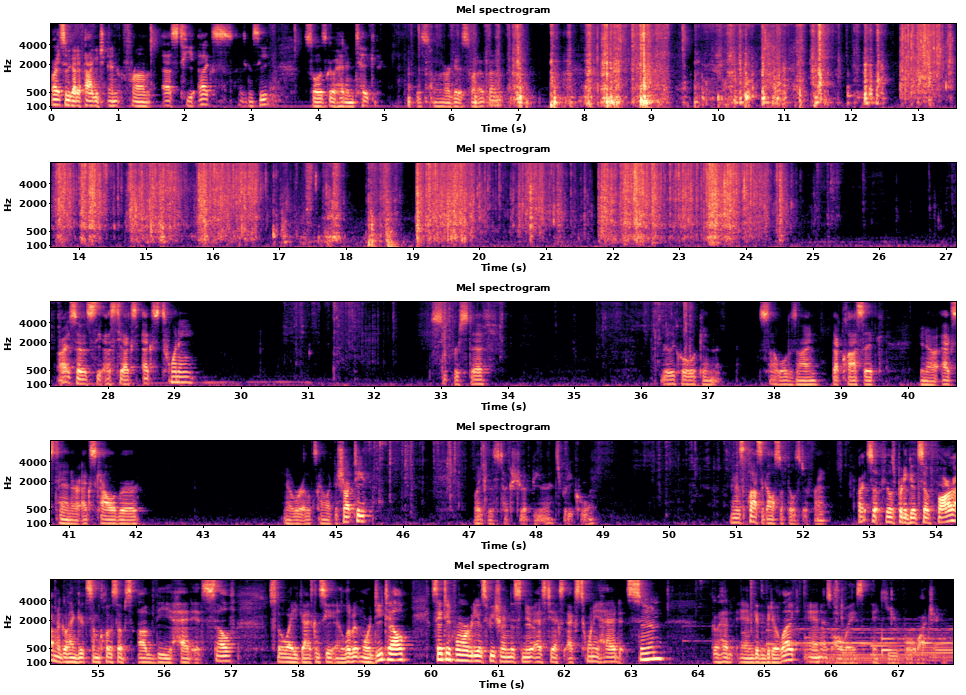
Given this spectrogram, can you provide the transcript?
All right, so we got a package in from STX, as you can see. So let's go ahead and take this one or get this one open. All right, so it's the STX X20. Super stiff. Really cool looking sidewall design. That classic, you know, X10 or Excalibur. You know, where it looks kind of like the shark teeth. Like this texture up here. It's pretty cool. And this plastic also feels different. All right, so it feels pretty good so far. I'm gonna go ahead and get some close-ups of the head itself so the way you guys can see it in a little bit more detail. Stay tuned for more videos featuring this new STX X20 head soon. Go ahead and give the video a like, and as always, thank you for watching.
